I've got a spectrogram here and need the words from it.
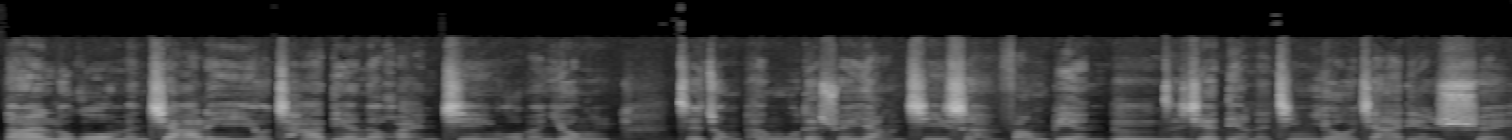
当然，如果我们家里有插电的环境，我们用这种喷雾的水养机是很方便的，嗯、直接点了精油加一点水，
